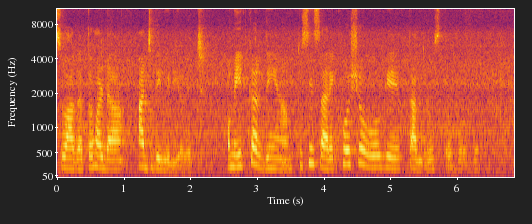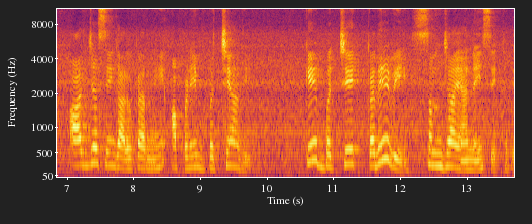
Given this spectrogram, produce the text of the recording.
ਸਵਾਗਤ ਤੁਹਾਡਾ ਅੱਜ ਦੀ ਵੀਡੀਓ ਵਿੱਚ। ਉਮੀਦ ਕਰਦੀ ਹਾਂ ਤੁਸੀਂ ਸਾਰੇ ਖੁਸ਼ ਹੋਵੋਗੇ, ਤੰਦਰੁਸਤ ਹੋਵੋਗੇ। ਅੱਜ ਅਸੀਂ ਗੱਲ ਕਰਨੀ ਆਪਣੇ ਬੱਚਿਆਂ ਦੀ, ਕਿ ਬੱਚੇ ਕਦੇ ਵੀ ਸਮਝਾਇਆ ਨਹੀਂ ਸਿੱਖਦੇ।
